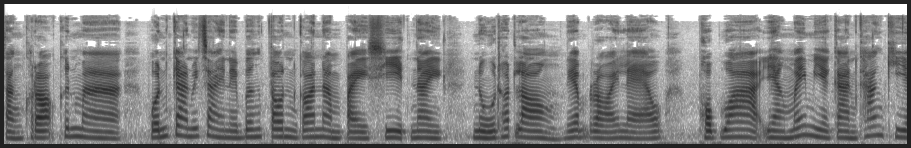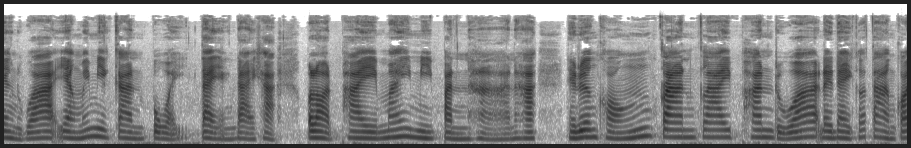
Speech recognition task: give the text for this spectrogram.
สังเคราะห์ขึ้นมา ผลการวิจัยในเบื้องต้นก็นำไปฉีดในหนูทดลองเรียบร้อยแล้ว พบว่ายังไม่มีอาการข้างเคียงหรือว่ายังไม่มีการป่วยแต่อย่างใดค่ะ ปลอดภัยไม่มีปัญหานะคะ ในเรื่องของการกลายพันธุ์หรือว่าใด ๆ ก็ตามก็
